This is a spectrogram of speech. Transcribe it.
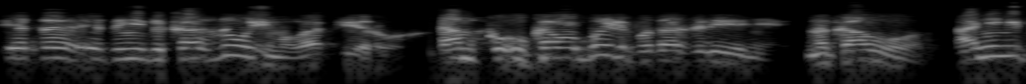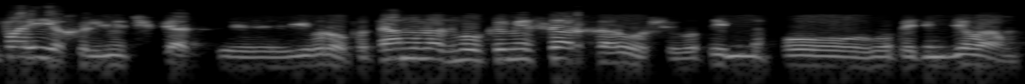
Это, это недоказуемо, во-первых. Там у кого были подозрения, на кого, они не поехали на чемпионат э, Европы. Там у нас был комиссар хороший, вот именно по вот этим делам.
